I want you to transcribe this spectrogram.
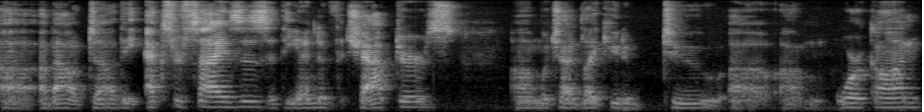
uh, about uh, the exercises at the end of the chapters, um, which I'd like you to, to uh, um, work on.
